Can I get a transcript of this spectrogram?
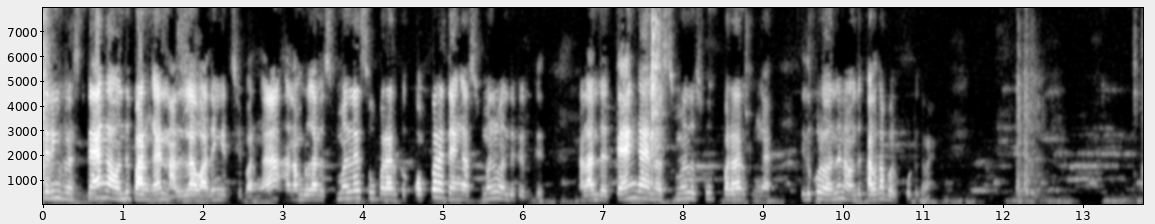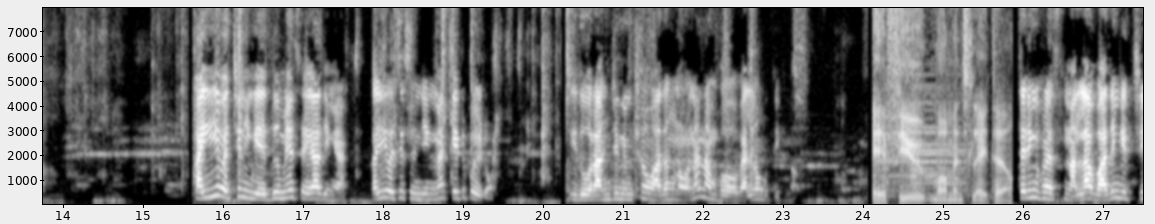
சரிங்க ஃப்ரெண்ட்ஸ் தேங்காய் வந்து பாருங்க. நல்லா வதங்கிடுச்சு பாருங்க. நம்மளுக்கு அந்த ஸ்மெல்லே சூப்பரா இருக்கு. கொப்பரை தேங்காய் ஸ்மெல் வந்துட்டு இருக்கு. நல்லா அந்த தேங்காய் எண்ணெய் ஸ்மெல் சூப்பரா இருக்குங்க. இது கூட வந்து நான் வந்து கடலப்பருப்பு போட்டுக்கிறேன். கையை வச்சு நீங்க எதுவுமே செய்யாதீங்க. கையை வச்சு செஞ்சீங்கன்னா கெட்டு போயிடும். இது ஒரு அஞ்சு நிமிஷம் வதங்கினோன்னா நம்ம வெல்லம் ஊத்திக்கலாம். A few moments later. சரிங்க ஃப்ரெண்ட்ஸ் நல்லா வதங்கிடுச்சு.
